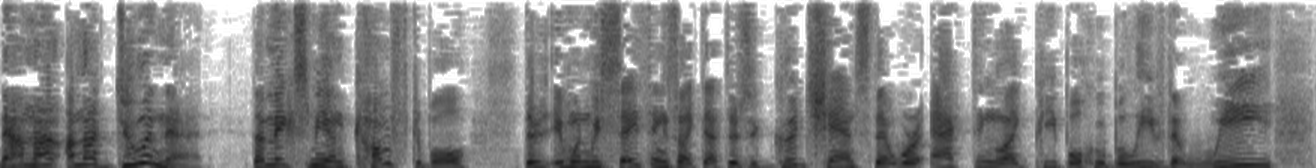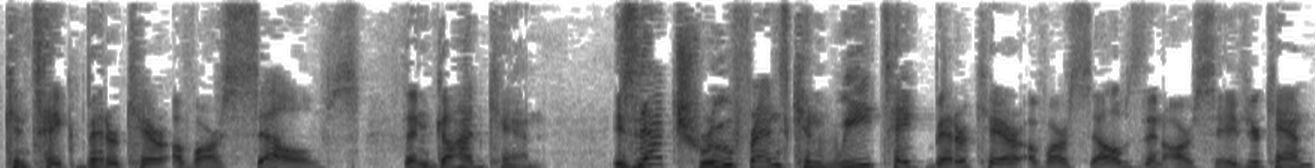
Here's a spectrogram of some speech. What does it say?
now I'm not, I'm not doing that. That makes me uncomfortable. There, when we say things like that, there's a good chance that we're acting like people who believe that we can take better care of ourselves than God can. Is that true, friends? Can we take better care of ourselves than our Savior can?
